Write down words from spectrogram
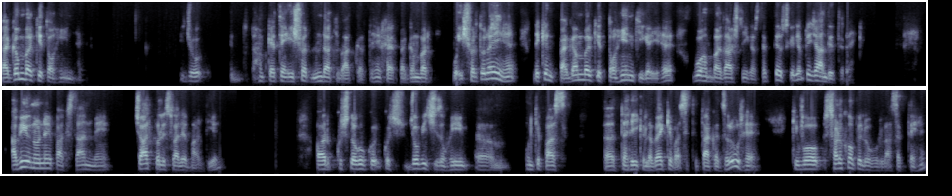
पैगंबर की तोहीन है। जो हम कहते हैं ईश्वर निंदा की बात करते हैं, खैर पैगंबर वो ईश्वर तो नहीं है, लेकिन पैगंबर की तोहीन की गई है, वो हम बर्दाश्त नहीं कर सकते, उसके लिए अपनी जान देते रहेंगे। अभी उन्होंने पाकिस्तान में चार पुलिस वाले मार दिए और कुछ लोगों को, कुछ जो भी चीज़ें हुई उनके पास तहरीक लबैक के पास इतनी ताकत ज़रूर है कि वो सड़कों पे लोग ला सकते हैं,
